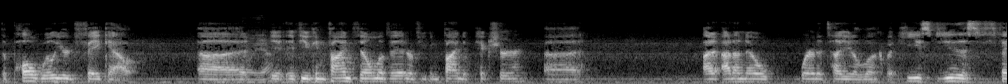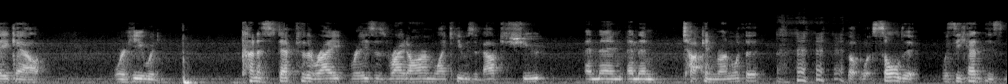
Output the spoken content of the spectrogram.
the Paul Williard fake out. Uh, Oh, yeah? If you can find film of it, or if you can find a picture, uh, I, I don't know where to tell you to look, but he used to do this fake out where he would kind of step to the right, raise his right arm like he was about to shoot, and then and then tuck and run with it. But what sold it was he had this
